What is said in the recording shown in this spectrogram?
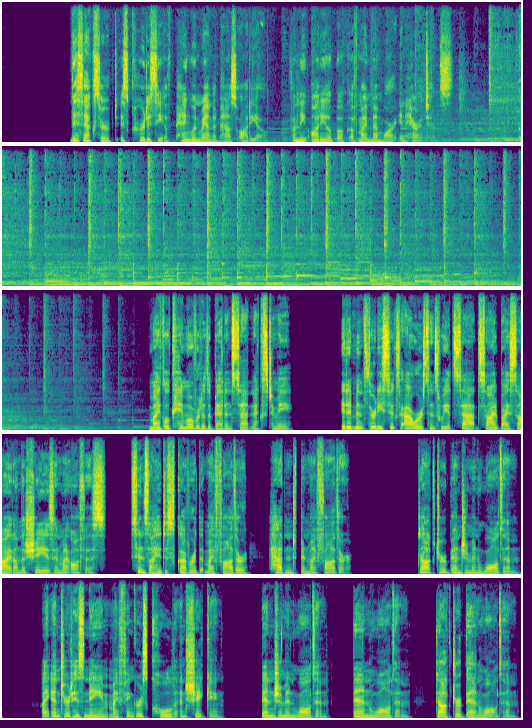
This excerpt is courtesy of Penguin Random House Audio from the audiobook of my memoir Inheritance. Michael came over to the bed and sat next to me. It had been 36 hours since we had sat side by side on the chaise in my office, since I had discovered that my father hadn't been my father. Dr. Benjamin Walden. I entered his name, my fingers cold and shaking. Benjamin Walden, Ben Walden, Dr. Ben Walden.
